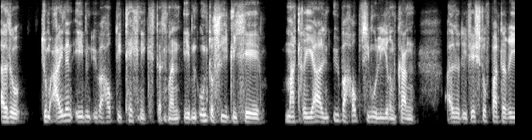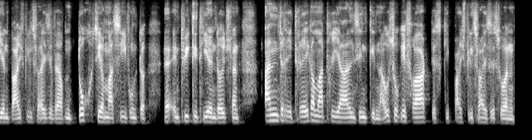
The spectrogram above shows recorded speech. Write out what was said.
Also zum einen eben überhaupt die Technik, dass man eben unterschiedliche Materialien überhaupt simulieren kann. Also die Feststoffbatterien beispielsweise werden doch sehr massiv unter, äh, entwickelt hier in Deutschland. Andere Trägermaterialien sind genauso gefragt. Es gibt beispielsweise so ein,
